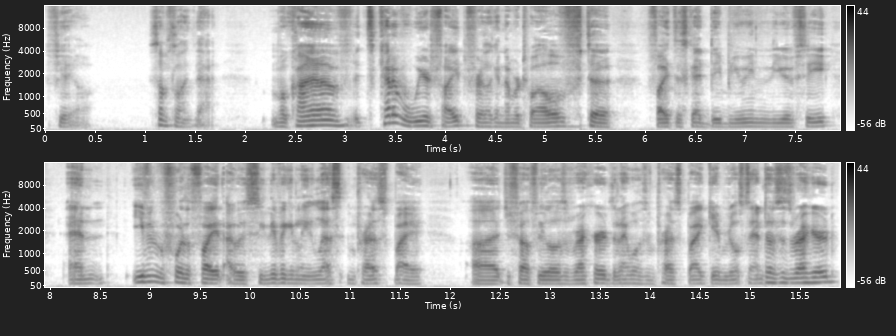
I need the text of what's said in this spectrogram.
Filho. Something like that. Mokaev, it's kind of a weird fight for like a number 12 to fight this guy debuting in the UFC. And even before the fight, I was significantly less impressed by uh, Jafel Filho's record than I was impressed by Gabriel Santos' record.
